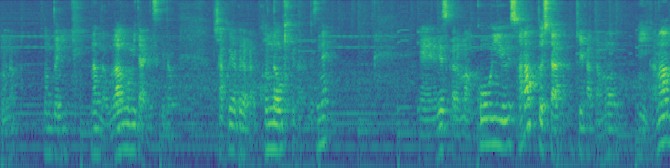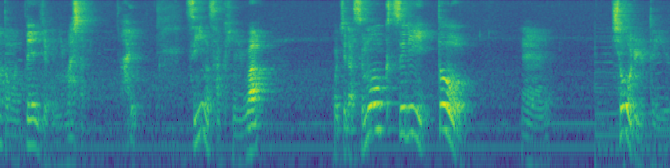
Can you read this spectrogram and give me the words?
こんな本当になんだお団子みたいですけど芍薬だからこんな大きくなるんですね、えーですからまあこういうさらっとした生け方もいいかなと思って生けてみました。はい。次の作品はこちらスモークツリーと、えー、昇竜という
